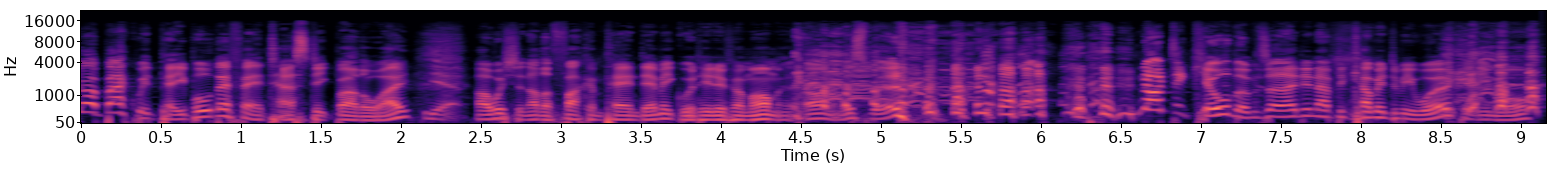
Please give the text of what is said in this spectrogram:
So back with people, they're fantastic, by the way. Yeah. I wish another fucking pandemic would hit if I'm on it. But not to kill them, so they didn't have to come into me work anymore.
